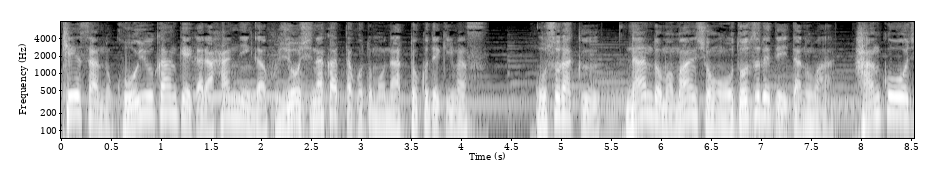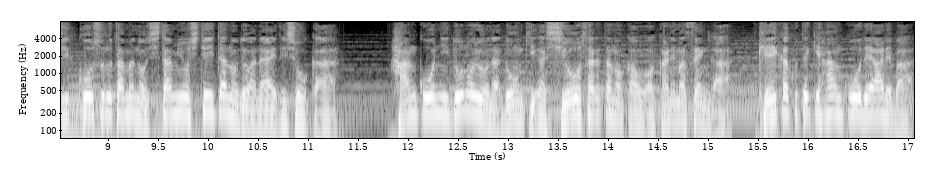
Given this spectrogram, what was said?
K さんの交友関係から犯人が浮上しなかったことも納得できます。おそらく何度もマンションを訪れていたのは犯行を実行するための下見をしていたのではないでしょうか。犯行にどのような鈍器が使用されたのかはわかりませんが、計画的犯行であれば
